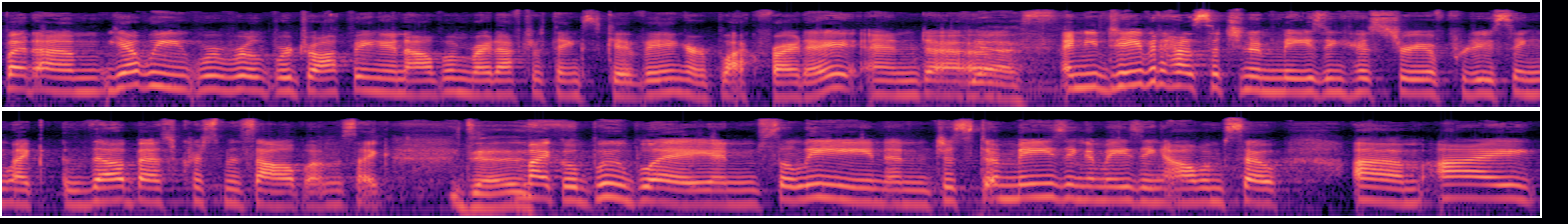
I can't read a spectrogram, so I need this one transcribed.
But um, yeah, we we're, we're dropping an album right after Thanksgiving or Black Friday, and uh, yes. and David has such an amazing history of producing like the best Christmas albums, like Michael Bublé and Celine, and just amazing, amazing albums. So um, I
